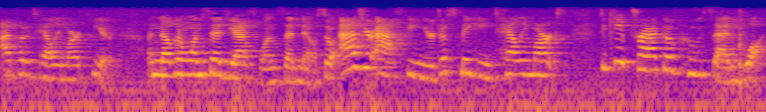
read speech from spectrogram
I put a tally mark here. Another one said yes, one said no. So as you're asking, you're just making tally marks to keep track of who said what.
